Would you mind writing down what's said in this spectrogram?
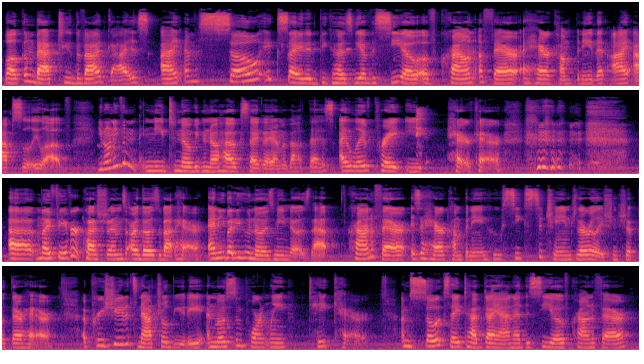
Welcome back to The Vibe, guys. I am so excited because we have the CEO of Crown Affair, a hair company that I absolutely love. You don't even need to know me to know how excited I am about this. I live, pray, eat hair care. uh, my favorite questions are those about hair. Anybody who knows me knows that. Crown Affair is a hair company who seeks to change their relationship with their hair, appreciate its natural beauty, and most importantly, take care. I'm so excited to have Dianna, the CEO of Crown Affair,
